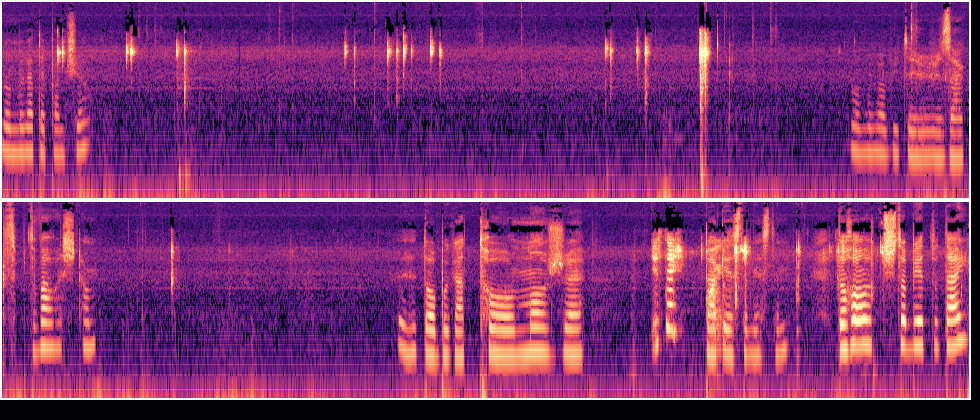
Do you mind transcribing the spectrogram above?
Dobra, tepam się. Dobra, widzę, że zaakceptowałeś tam. Y, Dobra, to może... Jesteś? Tak, jestem, jestem. To chodź sobie tutaj.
